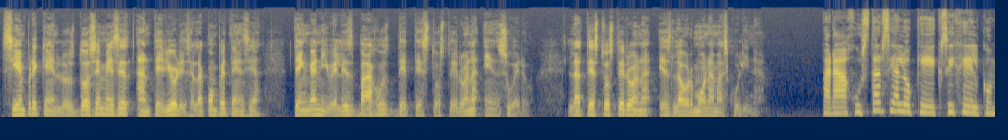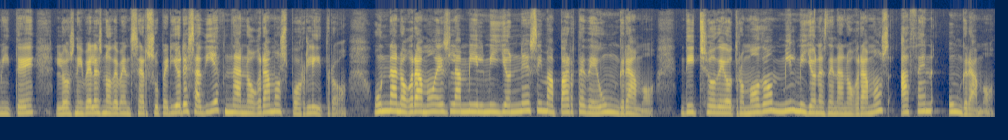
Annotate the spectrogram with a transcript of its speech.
siempre que en los 12 meses anteriores a la competencia tenga niveles bajos de testosterona en suero. La testosterona es la hormona masculina. Para ajustarse a lo que exige el comité, los niveles no deben ser superiores a 10 nanogramos por litro. Un nanogramo es la mil millonésima parte de un gramo. Dicho de otro modo, mil millones de nanogramos hacen un gramo.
